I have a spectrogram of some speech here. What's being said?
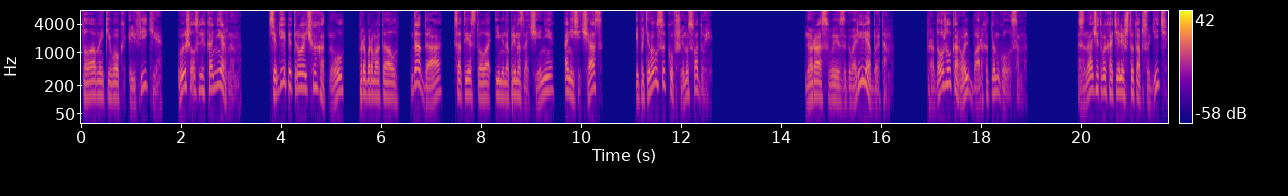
Плавный кивок эльфийки вышел слегка нервным. Сергей Петрович хохотнул, пробормотал «да-да», соответствовало именно при назначении, а не сейчас, и потянулся к кувшину с водой. «Но раз вы заговорили об этом», — продолжил король бархатным голосом, Значит, вы хотели что-то обсудить?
